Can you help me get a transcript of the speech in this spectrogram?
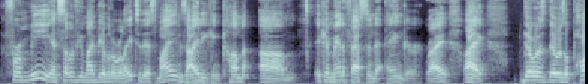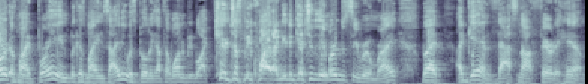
for me, and some of you might be able to relate to this, my anxiety can come, um, it can manifest into anger, right? Like, there was there was a part of my brain because my anxiety was building up that wanted to be like, kid, just be quiet. I need to get you to the emergency room, right? But again, that's not fair to him.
